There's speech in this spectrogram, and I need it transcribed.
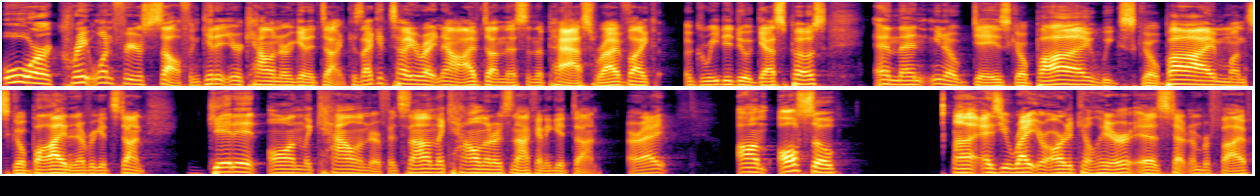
Or create one for yourself and get it in your calendar and get it done. Because I can tell you right now, I've done this in the past where I've like agreed to do a guest post and then, you know, days go by, weeks go by, months go by, and it never gets done. Get it on the calendar. If it's not on the calendar, it's not going to get done. All right. Um, also, uh, as you write your article here, uh, step number five,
